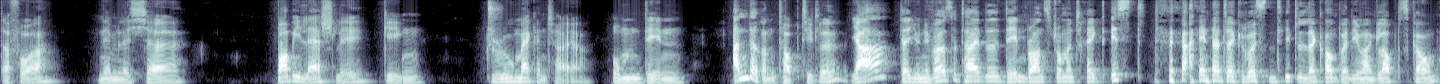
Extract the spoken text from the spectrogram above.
davor, nämlich äh, Bobby Lashley gegen Drew McIntyre um den anderen Top-Titel. Ja, der Universal-Title, den Braun Strowman trägt, ist einer der größten Titel der Company, man glaubt es kaum.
